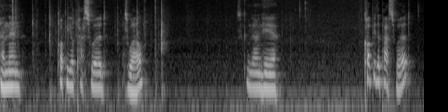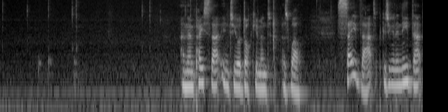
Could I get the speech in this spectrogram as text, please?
and then copy your password as well. So come down here, copy the password, and then paste that into your document as well. Save that because you're going to need that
